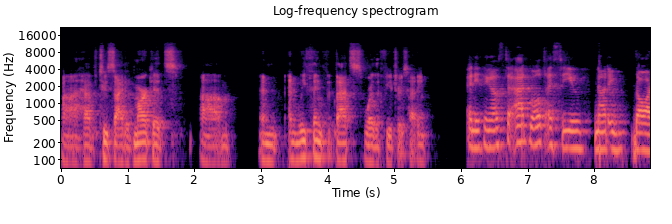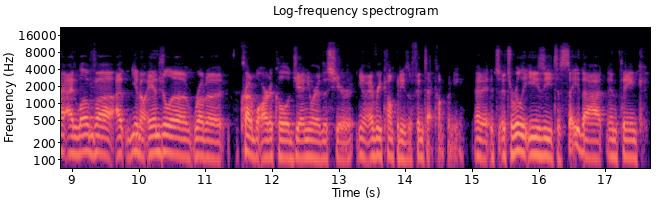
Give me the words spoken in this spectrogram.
uh, have two-sided markets, um, and and we think that that's where the future is heading. Anything else to add, Walt? I see you nodding. No, I, I love. Uh, I, you know, Angela wrote a incredible article January of this year. You know, every company is a fintech company, and it's it's really easy to say that and think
